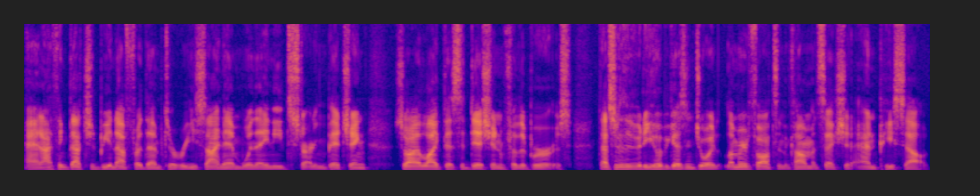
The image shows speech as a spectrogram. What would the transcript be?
and I think that should be enough for them to re-sign him when they need starting pitching. So I like this addition for the Brewers. That's it for the video. Hope you guys enjoyed. Let me know your thoughts in the comment section, and peace out.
